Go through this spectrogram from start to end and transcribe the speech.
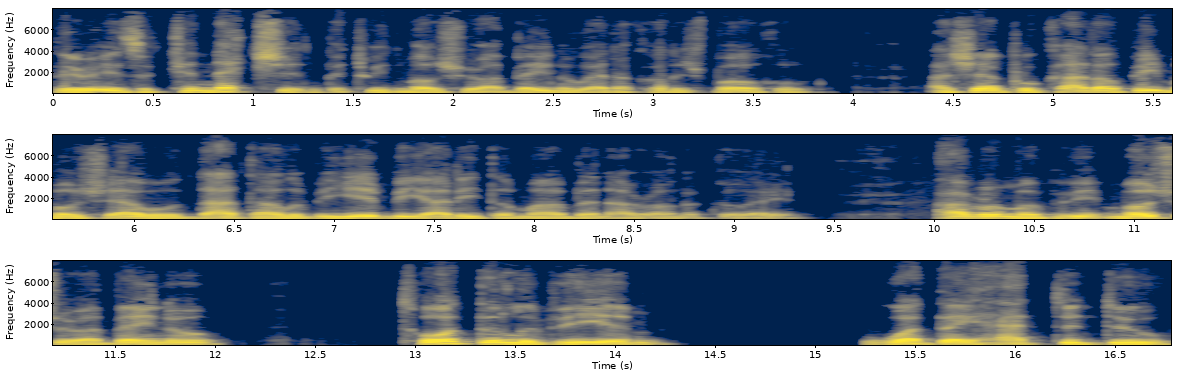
there is a connection between Moshe Rabbeinu and HaKadosh Baruch Hu. Asher pukad al pi Moshe udat al biyim biyad Itamar ben Aaron HaKohen. Avram Moshe Rabbeinu taught the Leviim what they had to do,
